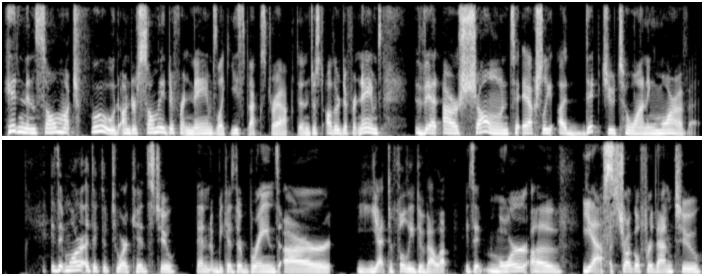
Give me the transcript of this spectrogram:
hidden in so much food under so many different names, like yeast extract and just other different names, that are shown to actually addict you to wanting more of it. Is it more addictive to our kids too than because their brains are yet to fully develop? Is it more of yes, a struggle for them to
